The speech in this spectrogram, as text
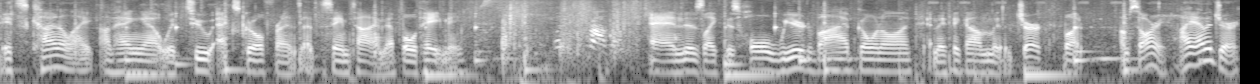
it's kind of like I'm hanging out with two ex-girlfriends at the same time that both hate me. What's the problem? And there's like this whole weird vibe going on, and they think I'm a jerk, but I'm sorry, I am a jerk.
